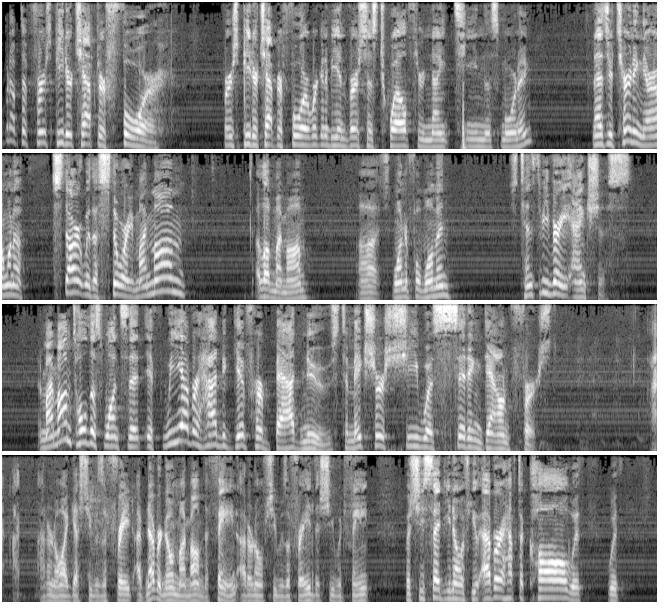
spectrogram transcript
Open up to 1 Peter chapter 4. 1 Peter chapter 4, we're going to be in verses 12 through 19 this morning. And as you're turning there, I want to start with a story. My mom, I love my mom. Uh, she's a wonderful woman. She tends to be very anxious. And my mom told us once that if we ever had to give her bad news, to make sure she was sitting down first. I, I, I don't know, I guess she was afraid. I've never known my mom to faint. I don't know if she was afraid that she would faint. But she said, you know, if you ever have to call with, with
